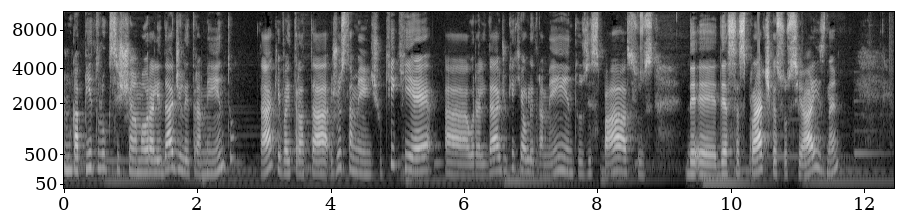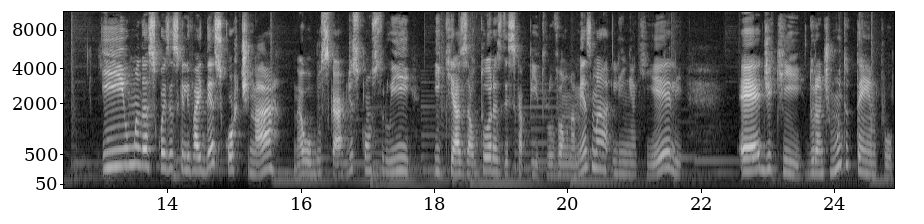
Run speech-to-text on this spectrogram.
um capítulo que se chama Oralidade e Letramento, tá? que vai tratar justamente o que, que é a oralidade, o que, que é o letramento, os espaços de, é, dessas práticas sociais, né? E uma das coisas que ele vai descortinar, né, ou buscar desconstruir, e que as autoras desse capítulo vão na mesma linha que ele, é de que durante muito tempo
